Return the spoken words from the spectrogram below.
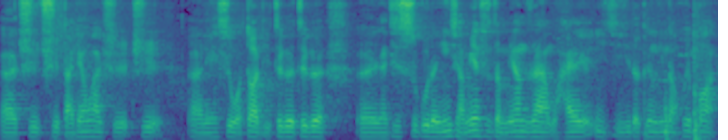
呃去去打电话去去呃联系我到底这个这个呃燃气事故的影响面是怎么样子啊？我还一级一的跟领导汇报啊。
